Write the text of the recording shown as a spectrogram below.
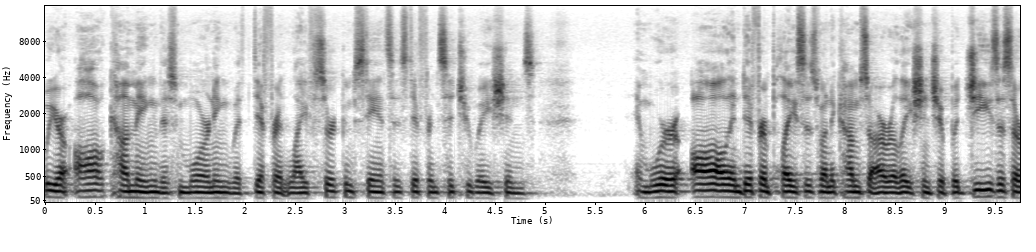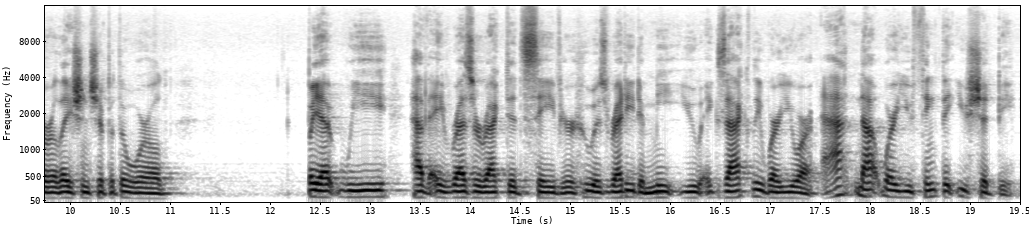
we are all coming this morning with different life circumstances, different situations. And we're all in different places when it comes to our relationship with Jesus, our relationship with the world. But yet we have a resurrected Savior who is ready to meet you exactly where you are at, not where you think that you should be.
